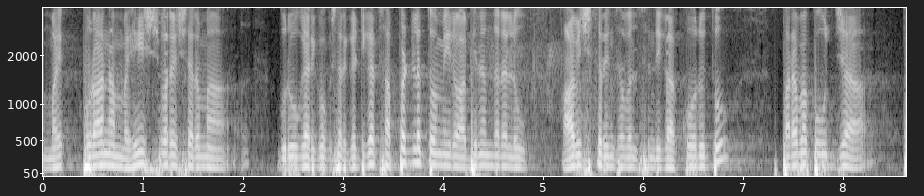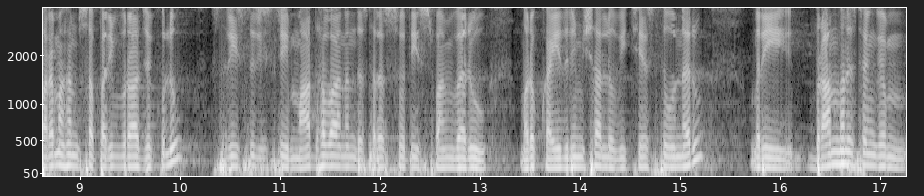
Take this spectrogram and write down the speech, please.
మ పురాణ మహేశ్వర శర్మ గురువు గారికి ఒకసారి గట్టిగా చప్పట్లతో మీరు అభినందనలు ఆవిష్కరించవలసిందిగా కోరుతూ పరమ పూజ్య పరమహంస పరివ్రాజకులు శ్రీ శ్రీ శ్రీ మాధవానంద సరస్వతి స్వామివారు మరొక ఐదు నిమిషాల్లో విచ్చేస్తూ ఉన్నారు. మరి బ్రాహ్మణ సంఘం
